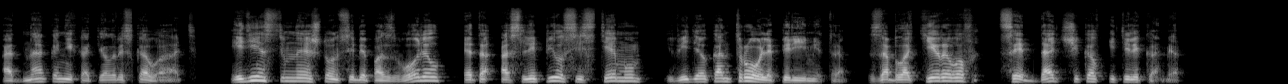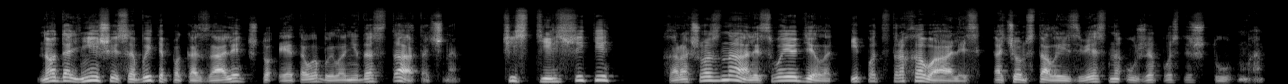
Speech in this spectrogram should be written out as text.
однако не хотел рисковать. Единственное, что он себе позволил, это ослепил систему видеоконтроля периметра, заблокировав цепь датчиков и телекамер. Но дальнейшие события показали, что этого было недостаточно. Чистильщики хорошо знали свое дело и подстраховались, о чем стало известно уже после штурма.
